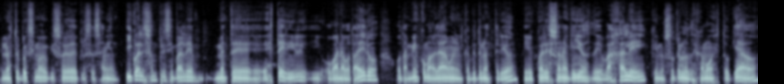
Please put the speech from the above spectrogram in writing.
nuestro próximo episodio de procesamiento. Y cuáles son principalmente estériles o van a botadero, o también como hablábamos en el capítulo anterior, eh, cuáles son aquellos de baja ley que nosotros los dejamos estoqueados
